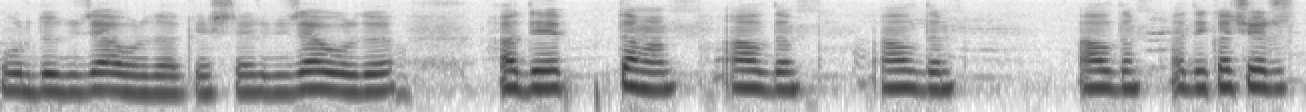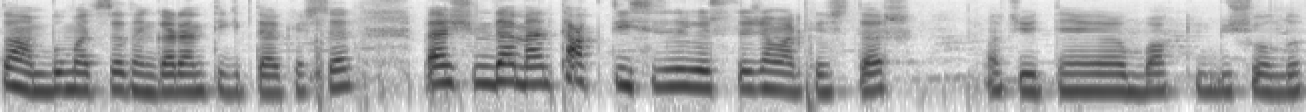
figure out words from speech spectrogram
Vurdu güzel vurdu arkadaşlar. Güzel vurdu. Hadi tamam aldım. Aldım. Aldım. Hadi kaçıyoruz. Tamam bu maç zaten garanti gitti arkadaşlar. Ben şimdi hemen taktiği size göstereceğim arkadaşlar. Maç göre bak gibi bir şey oldu.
